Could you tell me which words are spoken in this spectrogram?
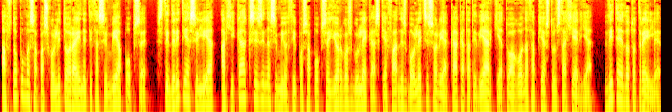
Αυτό που μας απασχολεί τώρα είναι τι θα συμβεί απόψε. Στην τρίτη ασυλία, αρχικά αξίζει να σημειωθεί πως απόψε Γιώργος Γκουλέκας και Φάνης Μπολέτσης οριακά κατά τη διάρκεια του αγώνα θα πιαστούν στα χέρια. Δείτε εδώ το τρέιλερ.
